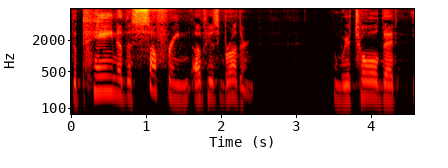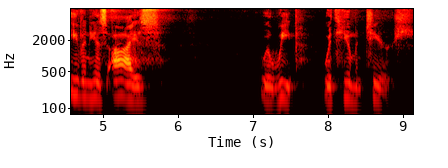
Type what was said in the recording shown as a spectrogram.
the pain of the suffering of his brethren. And we're told that even his eyes will weep with human tears.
